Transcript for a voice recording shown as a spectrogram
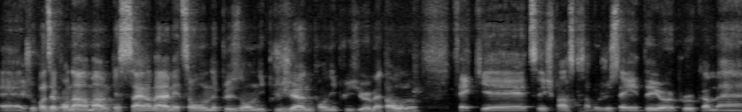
je ne veux pas dire qu'on en manque nécessairement, mais on, est plus, on est plus jeune qu'on est plus vieux, mettons. Là. Fait que je pense que ça va juste aider un peu comme à,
